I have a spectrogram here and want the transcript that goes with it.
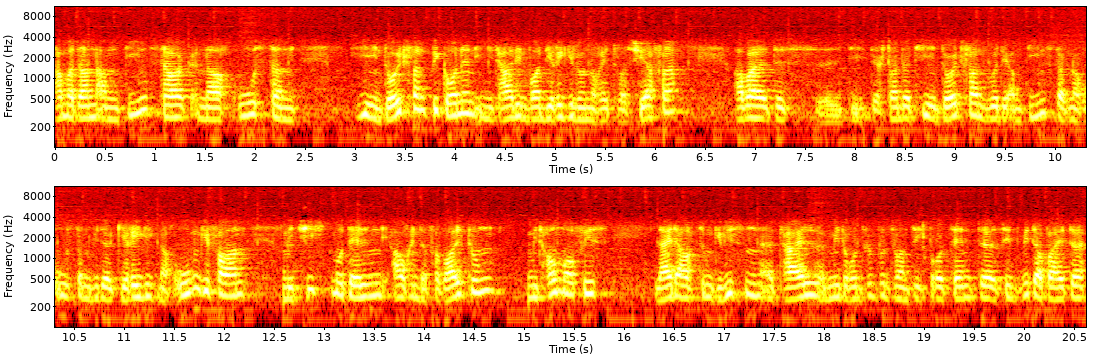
haben wir dann am Dienstag nach Ostern hier in Deutschland begonnen. In Italien waren die Regelungen noch etwas schärfer. Aber das, die, der Standort hier in Deutschland wurde am Dienstag nach Ostern wieder geregelt nach oben gefahren, mit Schichtmodellen auch in der Verwaltung, mit Homeoffice. Leider auch zum gewissen äh, Teil mit rund 25 Prozent äh, sind Mitarbeiter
